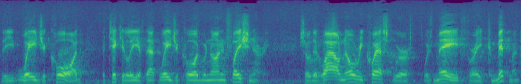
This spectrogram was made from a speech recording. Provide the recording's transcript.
the wage accord, particularly if that wage accord were non inflationary. So that while no request were, was made for a commitment,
